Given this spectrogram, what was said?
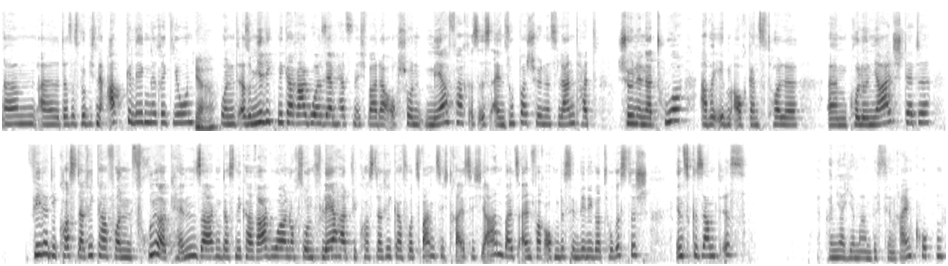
Ähm, also das ist wirklich eine abgelegene Region. Ja. Und also mir liegt Nicaragua sehr am Herzen. Ich war da auch schon mehrfach. Es ist ein super schönes Land, hat schöne Natur, aber eben auch ganz tolle ähm, Kolonialstädte. Viele, die Costa Rica von früher kennen, sagen, dass Nicaragua noch so ein Flair hat wie Costa Rica vor 20, 30 Jahren, weil es einfach auch ein bisschen weniger touristisch insgesamt ist. Wir können ja hier mal ein bisschen reingucken.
